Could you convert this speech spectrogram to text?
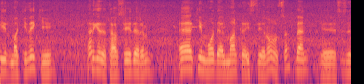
bir makine ki herkese tavsiye ederim. Eğer ki model, marka isteyen olursa ben e, sizi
